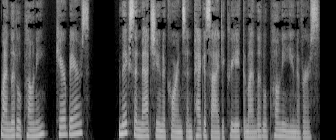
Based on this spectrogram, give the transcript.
My Little Pony, Care Bears? Mix and match unicorns and Pegasi to create the My Little Pony universe.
